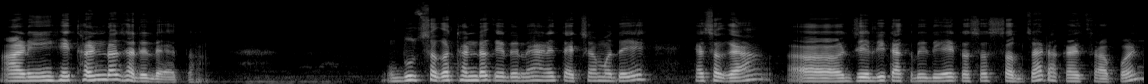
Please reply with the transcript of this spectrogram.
आणि हे थंड झालेलं आहे आता. दूध सगळं थंड केलेलं आहे आणि त्याच्यामध्ये ह्या सगळ्या जेली टाकलेली आहे तसंच सब्जा टाकायचा आपण.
